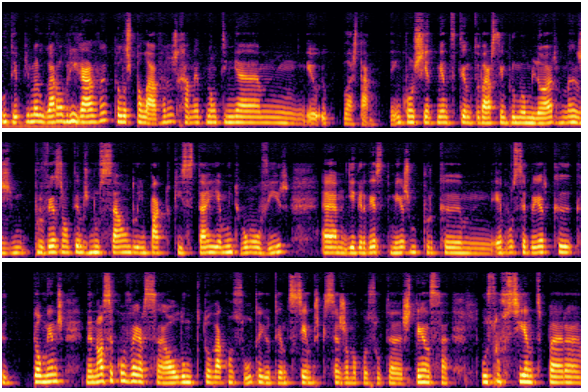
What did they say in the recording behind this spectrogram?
Em primeiro lugar, obrigada pelas palavras. Realmente não tinha. Hum, eu, eu, lá está. Inconscientemente tento dar sempre o meu melhor, mas por vezes não temos noção do impacto que isso tem e é muito bom ouvir. Um, e agradeço-te mesmo porque hum, é bom saber que, que pelo menos na nossa conversa ao longo de toda a consulta, e eu tento sempre que seja uma consulta extensa, o suficiente para,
